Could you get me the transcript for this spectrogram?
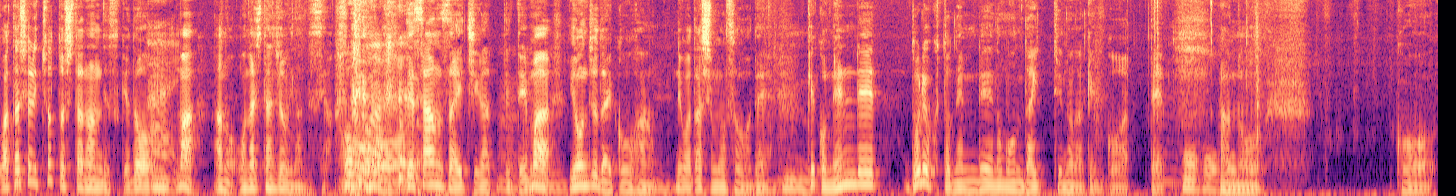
私よりちょっと下なんですけど、はい。まあ、あの、同じ誕生日なんですよ。で、3歳違ってて、まあ、40代後半、で、私もそうで、結構年齢、努力と年齢の問題っていうのが結構あって、ほうほうほう。あの、こ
